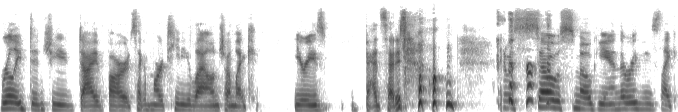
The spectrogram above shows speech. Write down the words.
really dingy dive bar. It's like a martini lounge on like Erie's bad side of town, and it was so smoky. And there were these like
